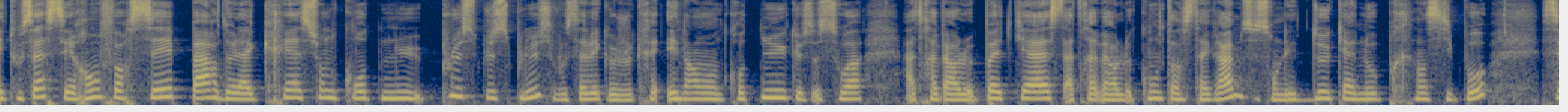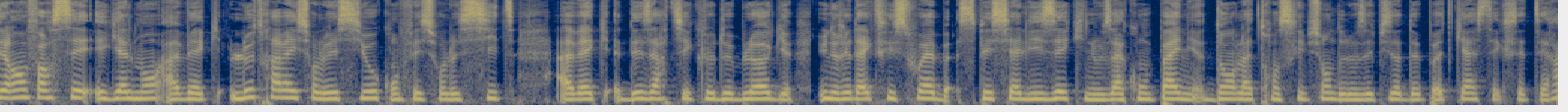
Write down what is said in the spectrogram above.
Et tout ça, c'est renforcé par de la création de contenu plus, plus, plus. Vous savez que je crée énormément de contenu, que ce soit à travers le podcast, à travers le compte Instagram. Ce sont les deux canaux principaux. C'est renforcé également avec le travail sur le SEO qu'on fait sur le site, avec des articles de blog, une rédactrice web spécialisée qui nous accompagne dans la transcription de nos épisodes de podcast, etc.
